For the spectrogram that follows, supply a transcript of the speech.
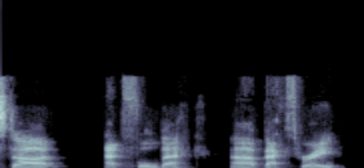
start at fullback, uh, back three.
